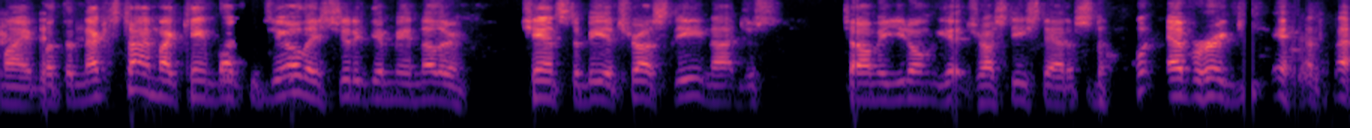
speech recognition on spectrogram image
my. But the next time I came back to jail, they should have given me another chance to be a trustee, not just tell me you don't get trustee status no ever again.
